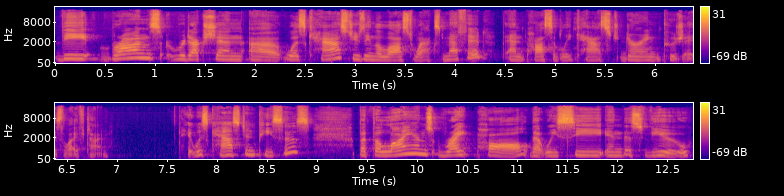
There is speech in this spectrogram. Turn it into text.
The bronze reduction uh, was cast using the lost wax method and possibly cast during Puget's lifetime. It was cast in pieces, but the lion's right paw that we see in this view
